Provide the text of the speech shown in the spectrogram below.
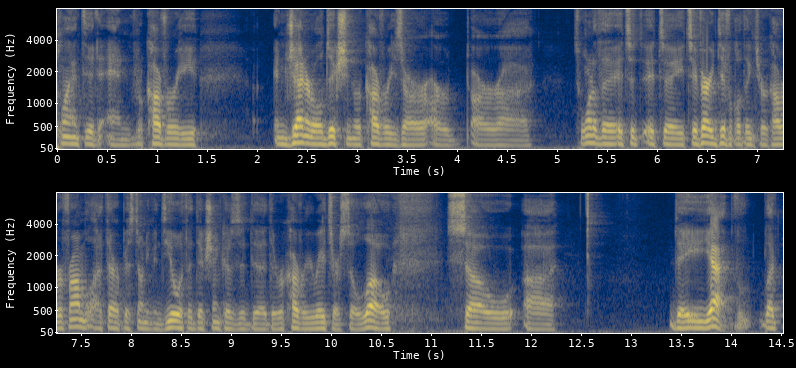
planted and recovery in general addiction recoveries are are, are uh, it's one of the it's a, it's a it's a very difficult thing to recover from. A lot of therapists don't even deal with addiction because the, the recovery rates are so low. So uh, they yeah let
